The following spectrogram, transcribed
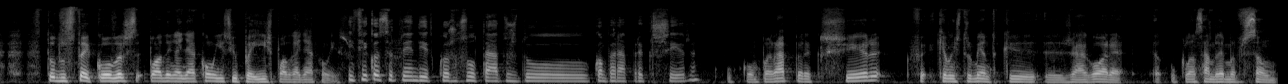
todos os stakeholders podem ganhar com isso e o país pode ganhar com isso. E ficou surpreendido com os resultados do Comparar para Crescer? O Comparar para Crescer, que é um instrumento que eh, já agora eh, o que lançámos é uma versão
